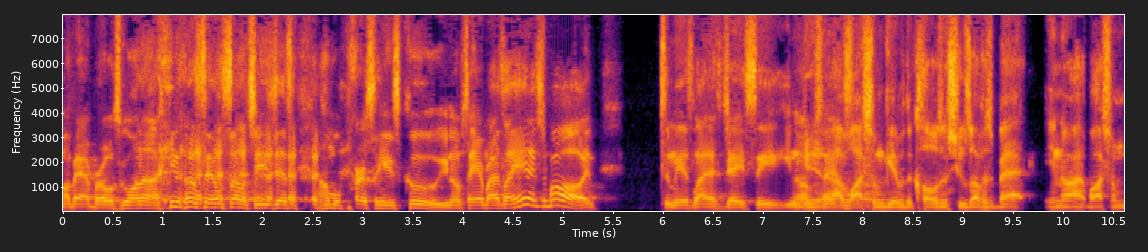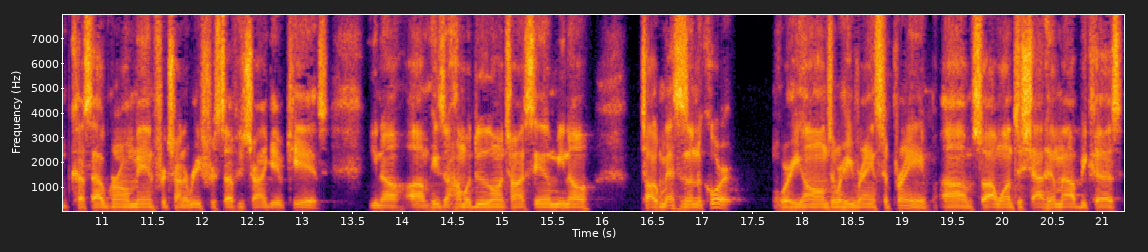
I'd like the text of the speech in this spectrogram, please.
my bad, bro. What's going on? You know what I'm saying? What's up? He's just a humble person. He's cool. You know what I'm saying? Everybody's like, yeah, that's Jamal. And to me, it's like, that's JC. You know what I'm saying? I watched So- him give the clothes and shoes off his back. You know, I watched him cuss out grown men for trying to reach for stuff he's trying to give kids. You know, um, he's a humble dude. I'm trying to see him, you know, talk messes on the court where he owns and where he reigns supreme. Um, so I wanted to shout him out because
